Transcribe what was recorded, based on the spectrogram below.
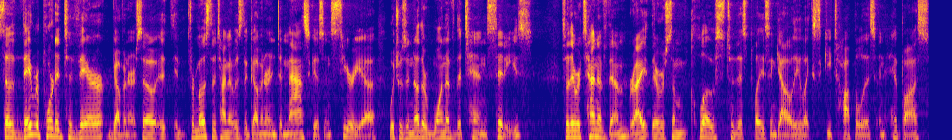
So they reported to their governor. So it, it, for most of the time, it was the governor in Damascus in Syria, which was another one of the 10 cities. So there were 10 of them, right? There were some close to this place in Galilee, like Scythopolis and Hippos,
